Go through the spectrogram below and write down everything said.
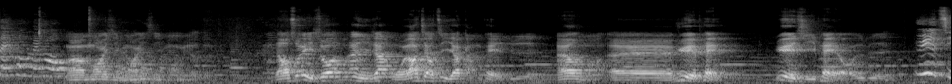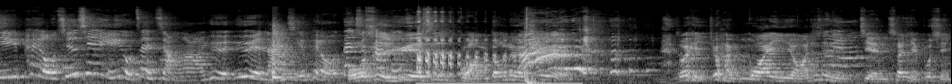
雷猴，雷猴。啊，不好意思，不好意思，不好意思。然后所以说，那你这样，我要叫自己叫港配，是不是？还有什么？呃，粤配，越级配偶，是不是？越级配偶其实现在也有在讲啊，越越南籍配偶，但是不是越是广东那个越，所以就很怪异哦，就是你简称也不行，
